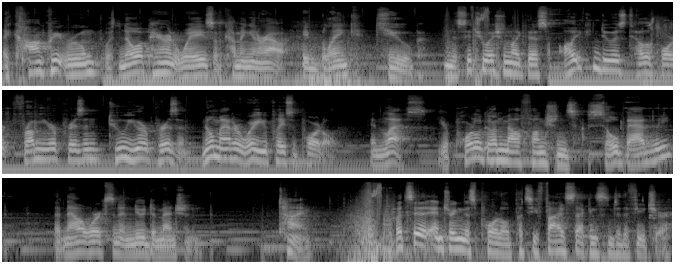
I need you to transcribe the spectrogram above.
A concrete room with no apparent ways of coming in or out. A blank cube. In a situation like this, all you can do is teleport from your prison to your prison, no matter where you place a portal. Unless your portal gun malfunctions so badly that now it works in a new dimension time. Let's say that entering this portal puts you five seconds into the future.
